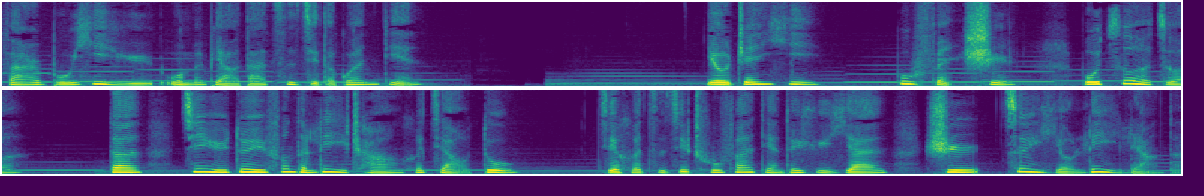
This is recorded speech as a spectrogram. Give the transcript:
反而不易于我们表达自己的观点。有真意，不粉饰，不做作。但基于对方的立场和角度，结合自己出发点的语言是最有力量的，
